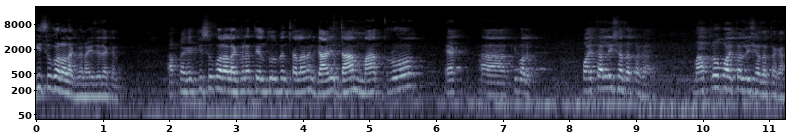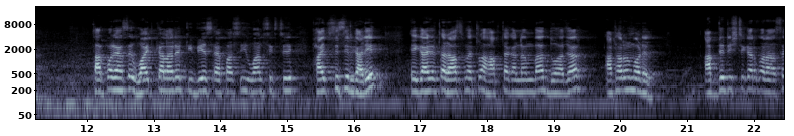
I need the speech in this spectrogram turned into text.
কিছু করা লাগবে না, এই যে দেখেন। আপনাকে কিছু করা লাগবে না, তেল তুলবেন, চালাবেন। গাড়ির দাম মাত্র এক কি বলে, পঁয়তাল্লিশ হাজার টাকা। মাত্র পঁয়তাল্লিশ হাজার টাকা। তারপরে আছে হোয়াইট কালারের TVS Apache one sixty five সিসির গাড়ি। এই গাড়িটা রাজ মেট্রো হাফ টাকা নাম্বার দু হাজার মডেল। আপডেট স্টিকার করা আছে,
